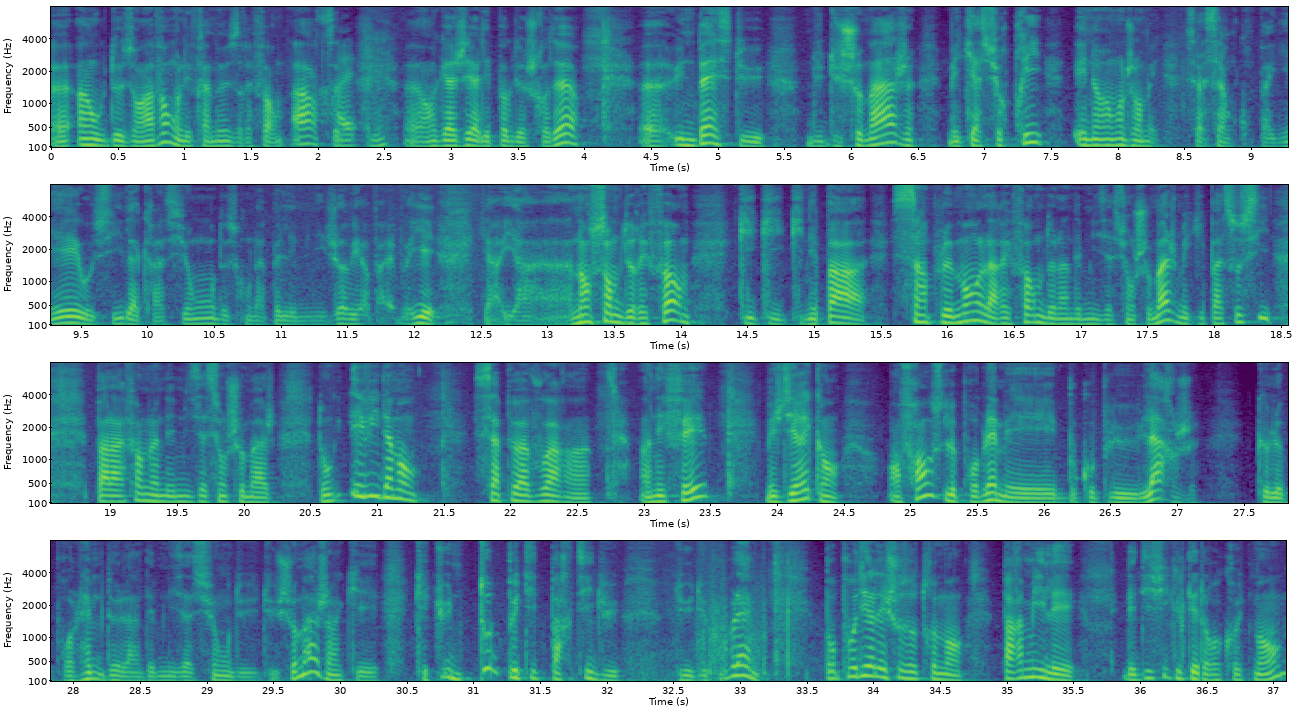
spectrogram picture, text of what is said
euh, un ou deux ans avant, les fameuses réformes Hartz, euh, engagées à l'époque de Schröder, euh, une baisse du, du, chômage, mais qui a surpris énormément de gens. Mais ça s'est accompagné aussi de la création de ce qu'on appelle les mini-jobs. Enfin, vous voyez, il y, a un ensemble de réformes qui, qui, qui n'est pas simplement la réforme de l'indemnisation chômage, mais qui passe aussi par la réforme de l'indemnisation chômage. Donc évidemment, ça peut avoir un, effet, mais je dirais qu'en en France, le problème est beaucoup plus large que le problème de l'indemnisation du, chômage, hein, qui, est, une toute petite partie du, problème. Pour, dire les choses autrement, parmi les, les, difficultés de recrutement,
